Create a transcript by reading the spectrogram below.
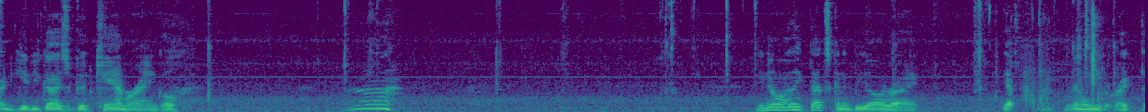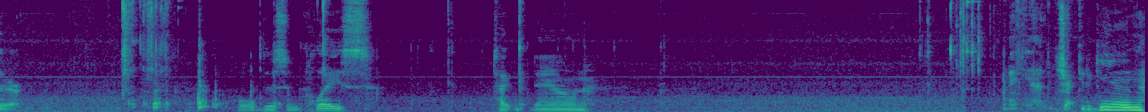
Trying to give you guys a good camera angle. Uh, you know, I think that's going to be alright. Yep, we're going to leave it right there. Hold this in place. Tighten it down. And check it again.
